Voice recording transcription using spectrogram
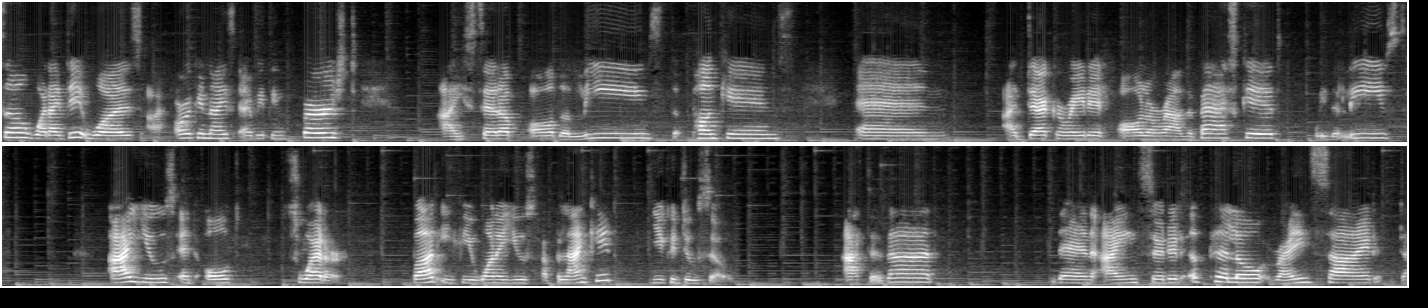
So what I did was I organized everything first. I set up all the leaves, the pumpkins, and I decorated all around the basket with the leaves. I use an old sweater, but if you want to use a blanket, you could do so. After that, then I inserted a pillow right inside the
